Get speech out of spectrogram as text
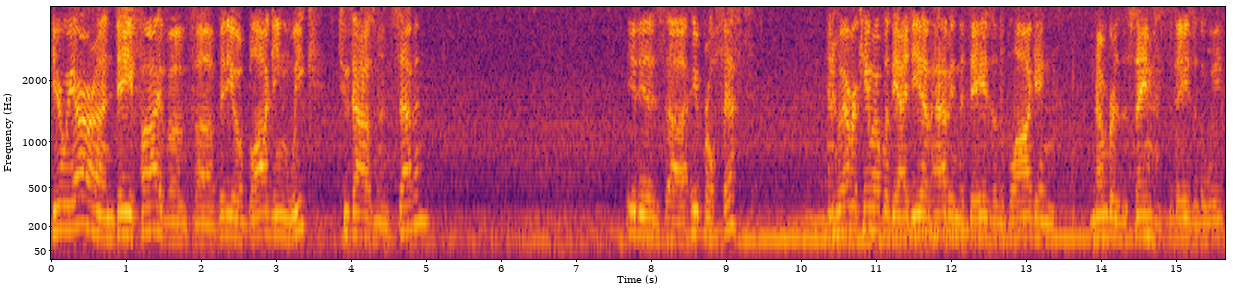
Here we are on day five of uh, Video Blogging Week 2007. It is uh, April 5th, and whoever came up with the idea of having the days of the blogging number the same as the days of the week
